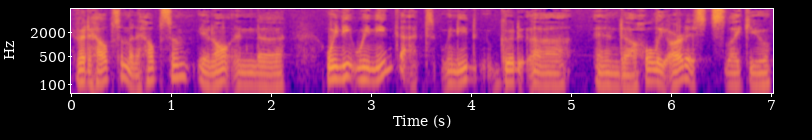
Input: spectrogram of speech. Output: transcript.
if it helps them, it helps them, you know. And uh, we need we need that. We need good uh, and uh, holy artists like you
